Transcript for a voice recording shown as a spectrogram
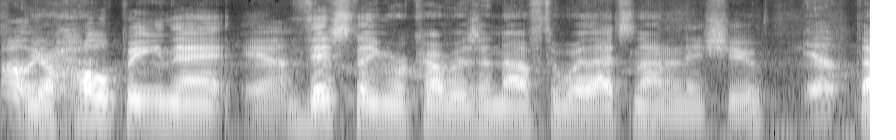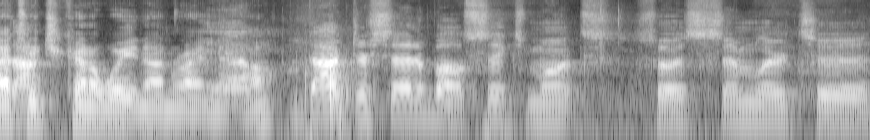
Oh, you're yeah. hoping that Yeah. this thing recovers enough to where that's not an issue. Yep. That's Doc- what you're kind of waiting on right Yep. now. Doctor said about six months, so it's similar to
